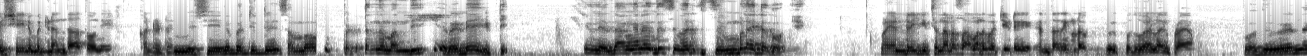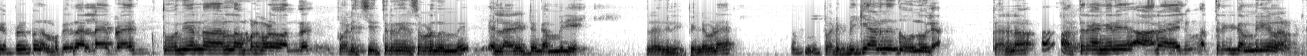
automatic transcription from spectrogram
മെഷീനെ പറ്റി എന്താ തോന്നി കണ്ടിട്ട്. മെഷീനെ പറ്റിട്ട് സംഭവം പെട്ടെന്ന് മന്തി റെഡിയായി കിട്ടി. ഇല്ല ഇത് അങ്ങനെ ഇത് സിമ്പിളായിട്ടാണ് തോന്നിയത് എൻട്രി കിച്ചൺ എന്ന സാധനം പറ്റിയിട്ട് എന്താ നിങ്ങളുടെ പൊതുവെയുള്ള അഭിപ്രായം? പൊതുവെയുള്ള അഭിപ്രായം ഇപ്പൊ നമുക്കൊരു നല്ല അഭിപ്രായം തോന്നിയതുകൊണ്ടാണല്ലോ നമ്മളിവിടെ വന്ന് പഠിച്ച് ഇത്ര ദിവസം ഇവിടെ നിന്ന് എല്ലാവരായിട്ടും കമ്പനിയായി പിന്നെ ഇവിടെ പഠിപ്പിക്കുകയാണെന്ന് തോന്നൂല. കാരണം അത്ര അങ്ങനെ ആരായാലും അത്രയും കമ്പനികളാണ് ഇവിടെ.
